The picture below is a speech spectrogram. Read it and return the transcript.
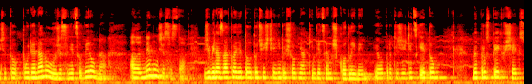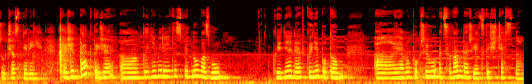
že to půjde na nulu, že se něco vyrovná. Ale nemůže se stát, že by na základě tohoto čištění došlo k nějakým věcem škodlivým, jo? protože vždycky je to ve prospěch všech zúčastněných. Takže tak, takže uh, klidně mi dejte zpětnou vazbu, klidně hned, klidně potom a já vám popřeju, ať se vám daří, ať jste šťastná.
